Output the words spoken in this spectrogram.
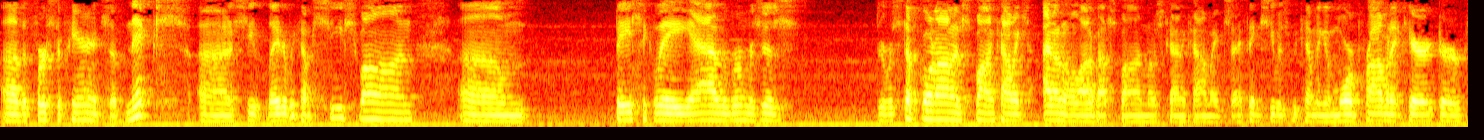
uh, the first appearance of Nyx. Uh, she later becomes She Spawn. Um, basically, yeah, the rumors is there was stuff going on in Spawn comics. I don't know a lot about Spawn, those kind of comics. I think she was becoming a more prominent character.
